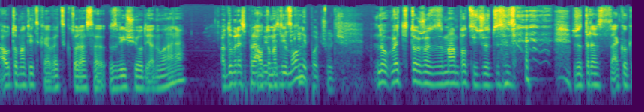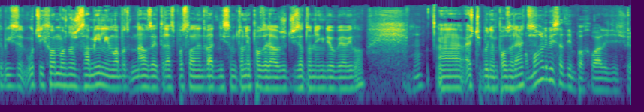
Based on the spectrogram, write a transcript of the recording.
automatická vec, ktorá sa zvýši od januára. a dobré správy by sme mohli počuť. No veď to, že mám pocit, že, že teraz ako keby utichlo, možno, že sa mýlim, lebo naozaj teraz posledné dva dní som to nepozeral, že či sa to niekde objavilo. Uh-huh. Ešte budem A pozerať. mohli by sa tým pochváliť, že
